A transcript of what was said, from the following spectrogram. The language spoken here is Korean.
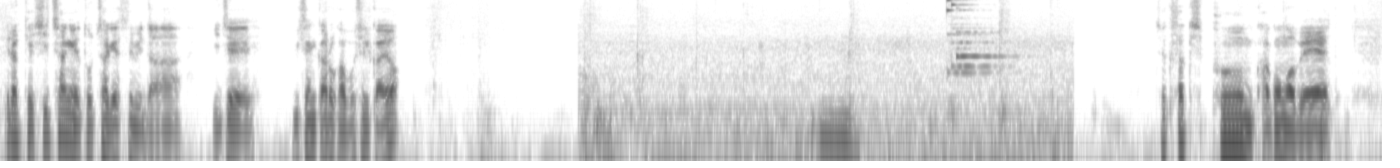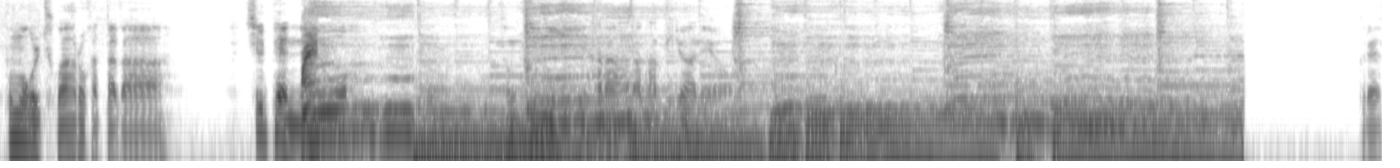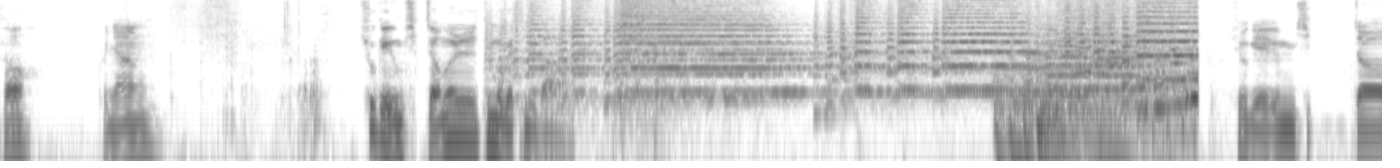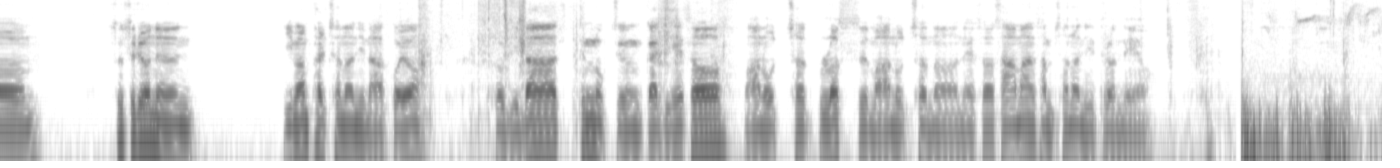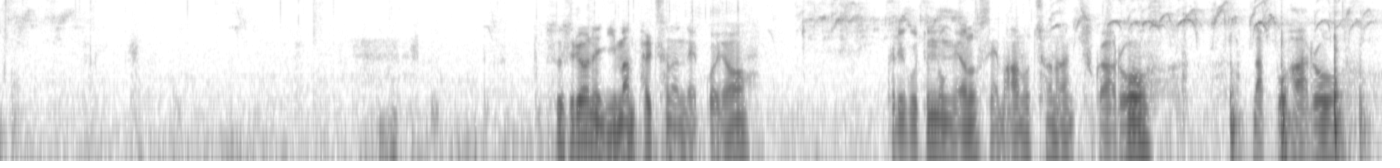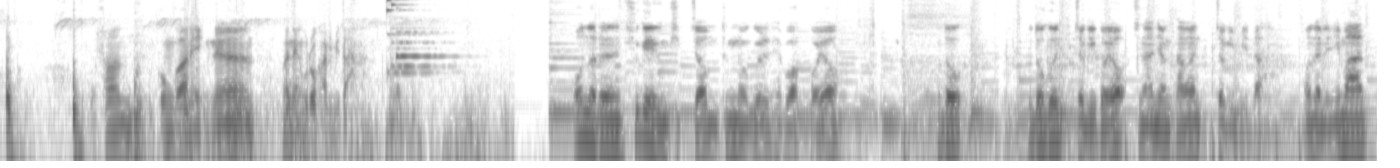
이렇게 시청에 도착했습니다. 이제 위생가로 가보실까요? 즉석식품 가공업에 품목을 추가하러 갔다가 실패했네요. 성분이 하나하나 다 필요하네요. 그래서 그냥 휴게 음식점을 등록했습니다. 휴게 음식점 수수료는 28,000원이 나왔고요. 거기다 등록증까지 해서 15,000 플러스 15,000원 해서 43,000원이 들었네요. 수수료는 28,000원 냈고요. 그리고 등록 면허세 15,000원 추가로 납부하러 우선 본관에 있는 은행으로 갑니다. 오늘은 휴게 음식점 등록을 해보았고요. 구독, 구독은 이쪽이고요. 지난 영상은 이쪽입니다. 오늘은 이만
